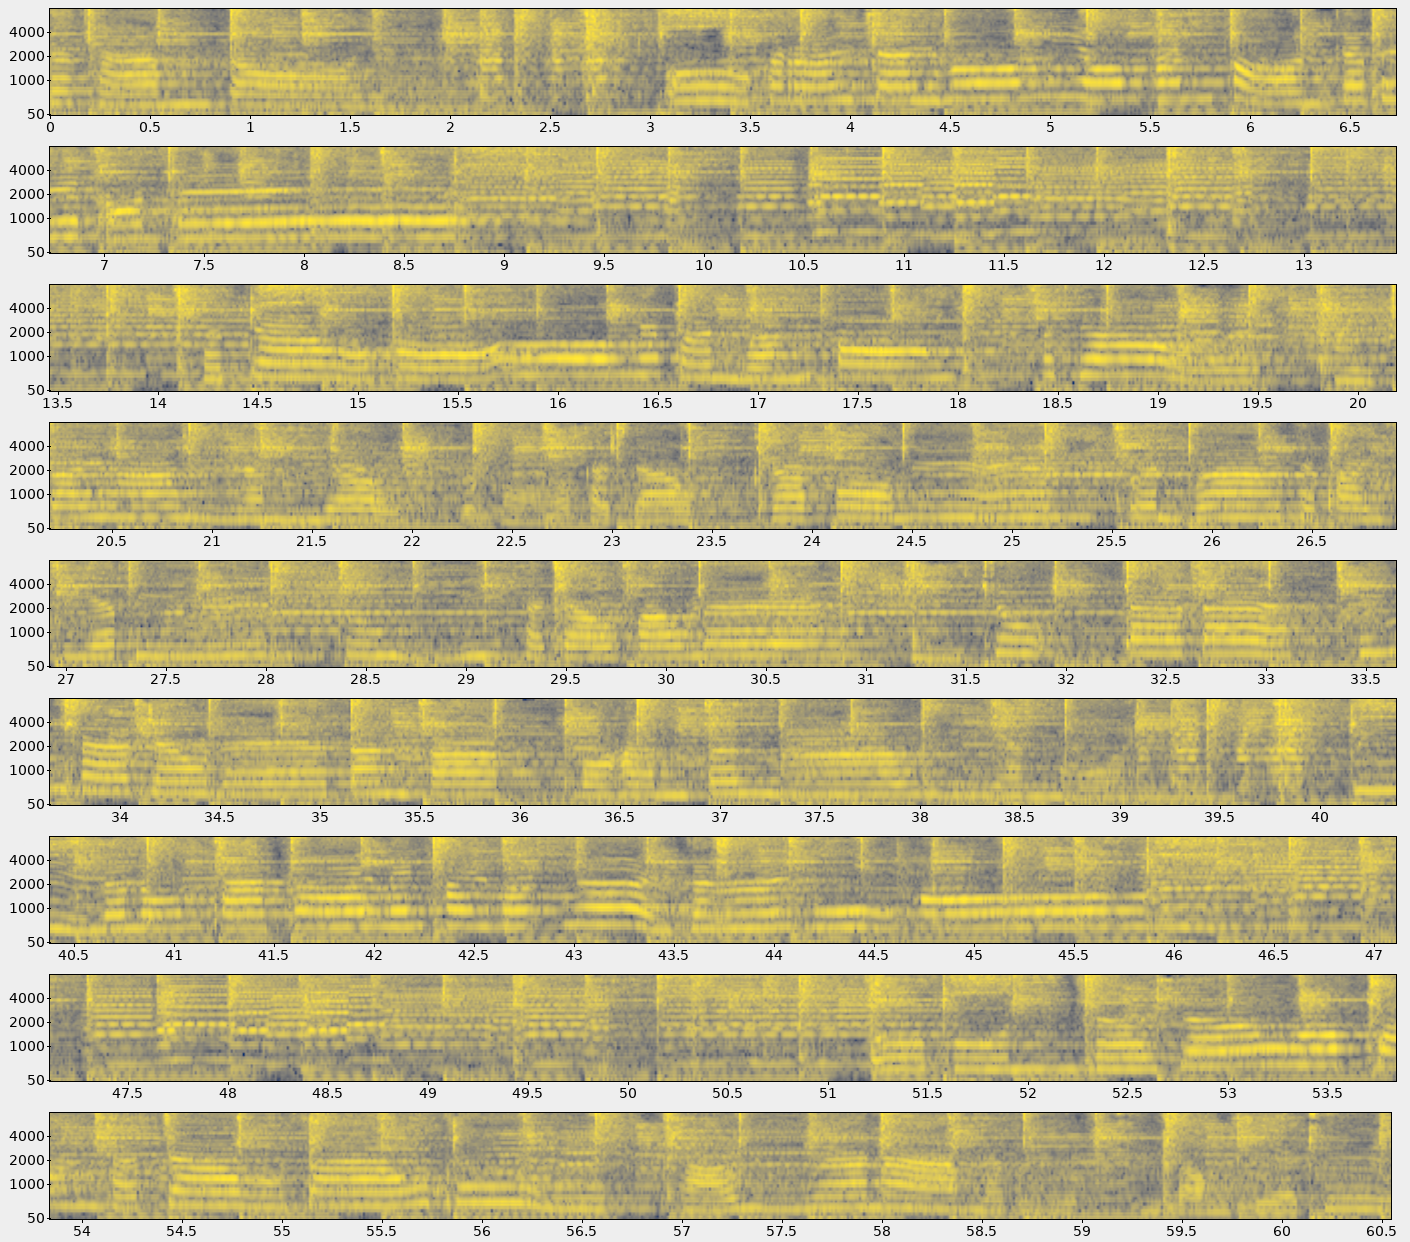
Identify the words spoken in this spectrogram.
ชื่อคำต่ออย่างโอ้กระไรใจหอมยอมพันผ่อนกระเพชรอ่อนแอพระเจ้าของแม่เปิ้นหวังทองพระเจ้า ให้ไปห้างเงินเย้าเพื่อขอข้าเจ้ากับพ่อแม่เปิ้นว่าจะไปเสียทีพรุ่งนี้ 上写着。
